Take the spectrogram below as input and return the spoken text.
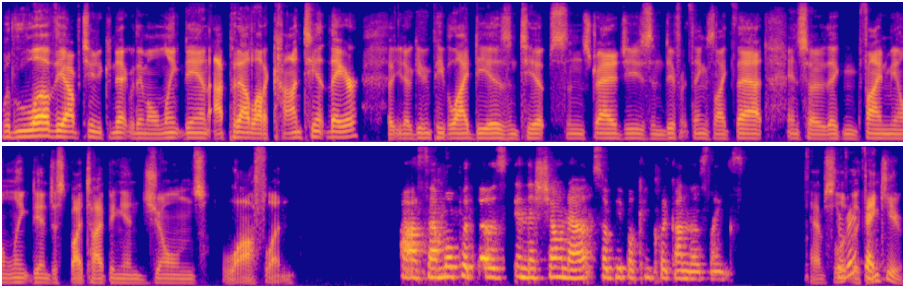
Would love the opportunity to connect with them on LinkedIn. I put out a lot of content there, you know, giving people ideas and tips and strategies and different things like that. And so they can find me on LinkedIn just by typing in Jones Loflin. Awesome. We'll put those in the show notes so people can click on those links. Absolutely. Terrific. Thank you.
